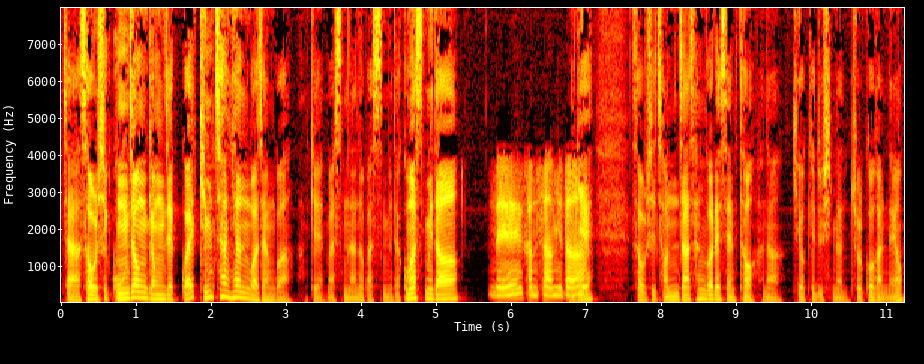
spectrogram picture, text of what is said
자, 서울시 공정경제과의 김창현 과장과 함께 말씀 나눠봤습니다. 고맙습니다. 네, 감사합니다. 예. 서울시 전자상거래센터 하나 기억해 두시면 좋을 것 같네요.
